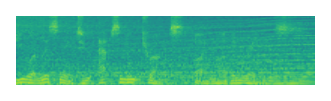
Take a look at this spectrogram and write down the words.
You are listening to Absolute Trance by Marvin Reyes.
